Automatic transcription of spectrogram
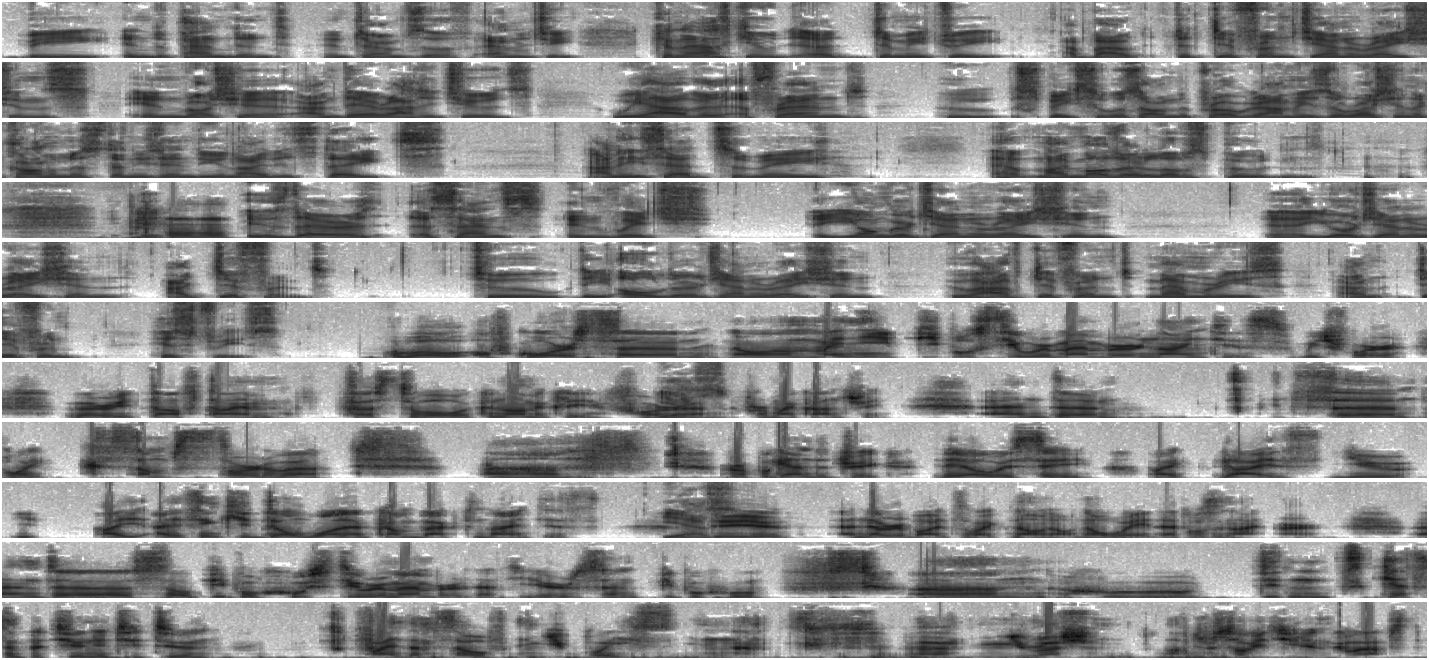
be independent in terms of energy. Can I ask you, uh, Dimitri, about the different generations in Russia and their attitudes? We have a, a friend who speaks to us on the program. He's a Russian economist and he's in the United States. And he said to me, uh, my mother loves Putin. mm-hmm. Is there a sense in which a younger generation, uh, your generation are different to the older generation who have different memories and different histories? Well, of course, um, uh, many people still remember 90s, which were very tough time. First of all, economically for yes. uh, for my country, and um, it's uh, like some sort of a um, propaganda trick. They always say, like, guys, you, you I, I think you don't want to come back to 90s. Yes. Do you? And everybody's like, no, no, no way. That was a nightmare. And, uh, so people who still remember that years and people who, um, who didn't get an opportunity to find themselves a new place in, uh, New Russia after Soviet Union collapsed,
